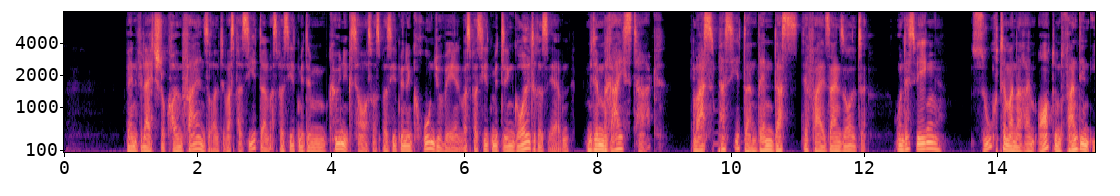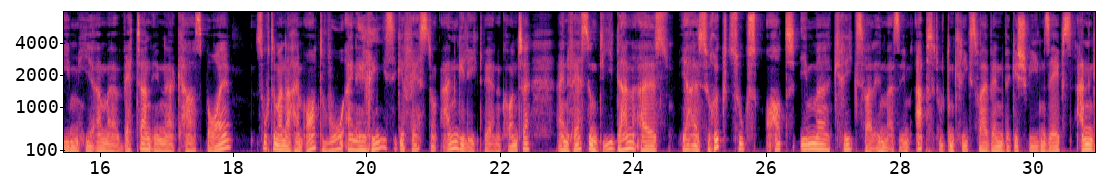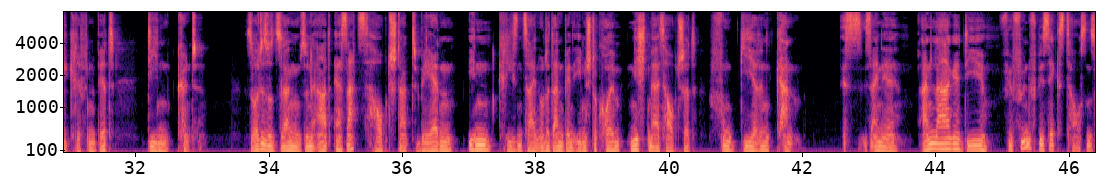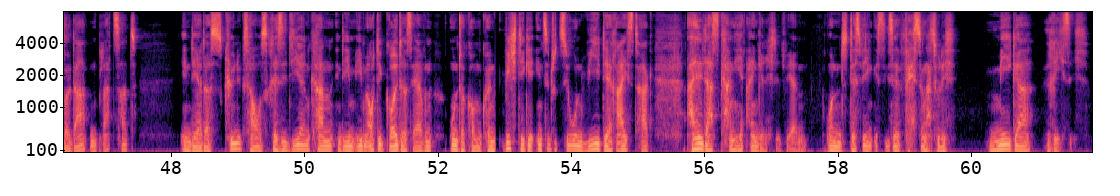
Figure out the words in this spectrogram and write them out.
Wenn vielleicht Stockholm fallen sollte, was passiert dann? Was passiert mit dem Königshaus? Was passiert mit den Kronjuwelen? Was passiert mit den Goldreserven? Mit dem Reichstag? Was passiert dann, wenn das der Fall sein sollte? Und deswegen suchte man nach einem Ort und fand ihn eben hier am Wettern in Karlsboy suchte man nach einem Ort, wo eine riesige Festung angelegt werden konnte. Eine Festung, die dann als, ja, als Rückzugsort im Kriegsfall, im, also im absoluten Kriegsfall, wenn wirklich Schweden selbst angegriffen wird, dienen könnte. Sollte sozusagen so eine Art Ersatzhauptstadt werden in Krisenzeiten oder dann, wenn eben Stockholm nicht mehr als Hauptstadt fungieren kann. Es ist eine Anlage, die für fünf bis sechstausend Soldaten Platz hat, in der das Königshaus residieren kann, in dem eben auch die Goldreserven unterkommen können. Wichtige Institutionen wie der Reichstag, all das kann hier eingerichtet werden. Und deswegen ist diese Festung natürlich mega riesig.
